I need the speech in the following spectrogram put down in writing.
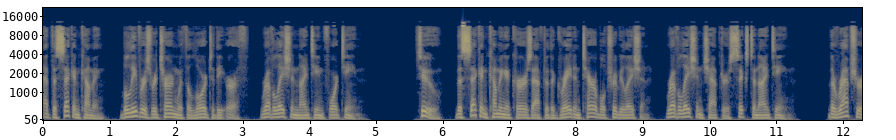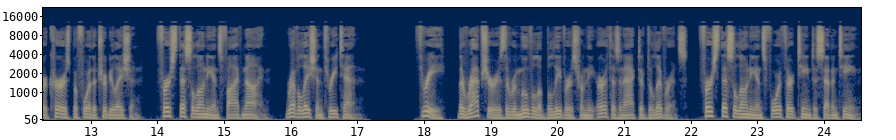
At the second coming, believers return with the Lord to the earth, Revelation 19:14. 2. The second coming occurs after the great and terrible tribulation, Revelation chapters 6 to 19. The rapture occurs before the tribulation, 1 Thessalonians 5:9. Revelation 3:10. 3. The rapture is the removal of believers from the earth as an act of deliverance, 1 Thessalonians 4:13 to 17,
